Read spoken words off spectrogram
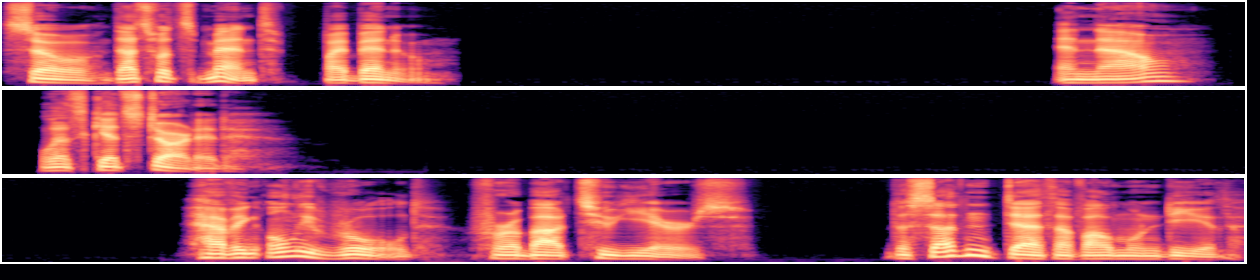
So that's what's meant by Benu. And now, let's get started. Having only ruled for about two years, the sudden death of Al Mundir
